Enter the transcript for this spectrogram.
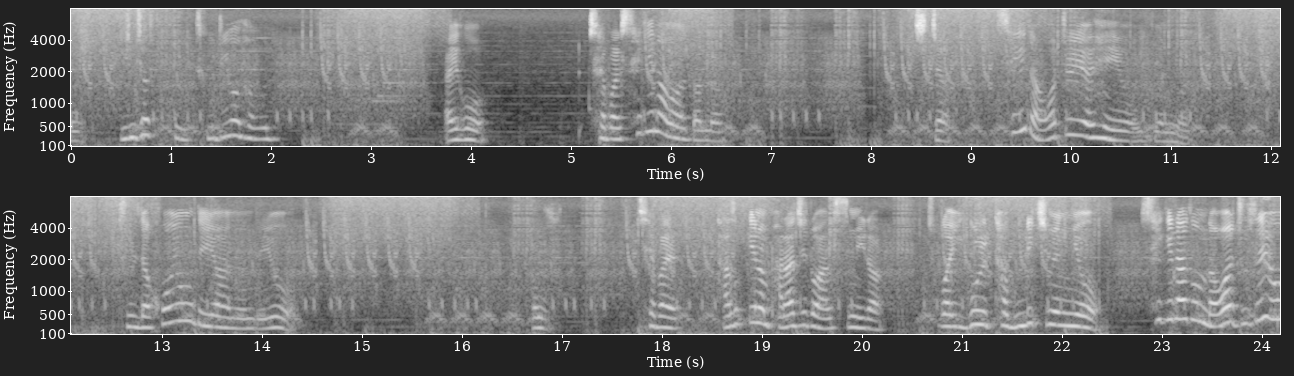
어, 닌자 스컬 드디어 나오네. 아이고 제발 세 개 나와달라. 진짜 세개 나와줘야 해요 이건요 둘 다 허용돼야 하는데요. 어우 제발 다섯 개는 바라지도 않습니다. 제가 이걸 다 물리치면요 세 개라도 나와주세요.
